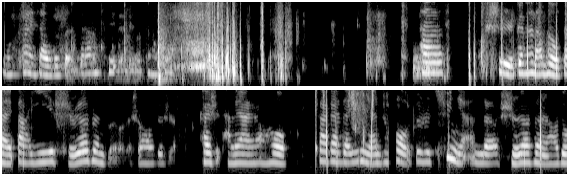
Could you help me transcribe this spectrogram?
我看一下我的本子上记的这个东西。他是跟她男朋友在大一十月份左右的时候，就是开始谈恋爱，然后大概在一年之后，就是去年的十月份，然后就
